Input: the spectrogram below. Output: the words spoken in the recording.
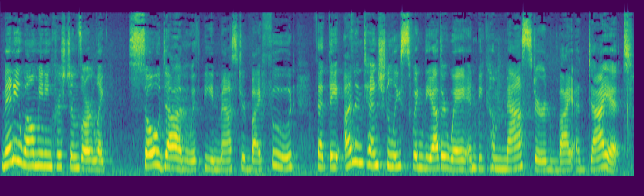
many well meaning Christians are like so done with being mastered by food that they unintentionally swing the other way and become mastered by a diet.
